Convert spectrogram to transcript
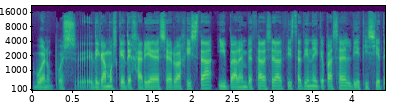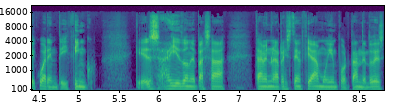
bueno, pues eh, digamos que dejaría de ser bajista. Y para empezar a ser alcista tiene que pasar el 17.45, que es ahí donde pasa también una resistencia muy importante. Entonces,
